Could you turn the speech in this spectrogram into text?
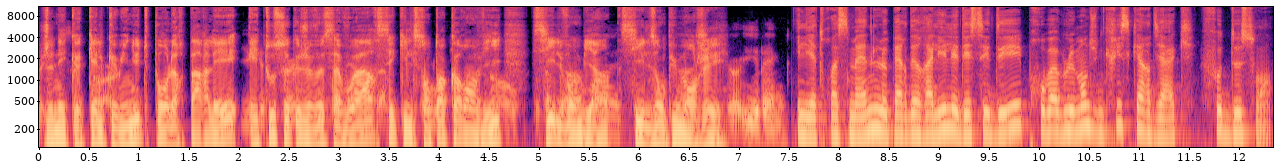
Je n'ai que quelques minutes pour leur parler et tout ce que je veux savoir, c'est qu'ils sont encore en vie, s'ils vont bien, s'ils ont pu manger. Il y a trois semaines, le père de Ralil est décédé, probablement d'une crise cardiaque, faute de soins.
